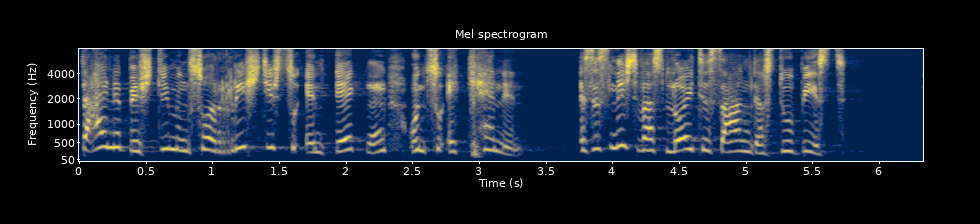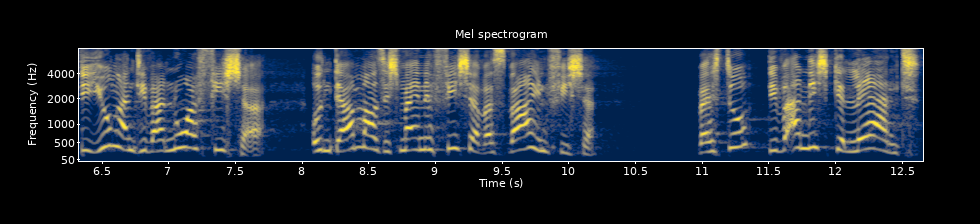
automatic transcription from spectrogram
deine Bestimmung so richtig zu entdecken und zu erkennen. Es ist nicht, was Leute sagen, dass du bist. Die Jüngern, die waren nur Fischer. Und damals, ich meine Fischer, was war ein Fischer? Weißt du, die waren nicht gelernt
